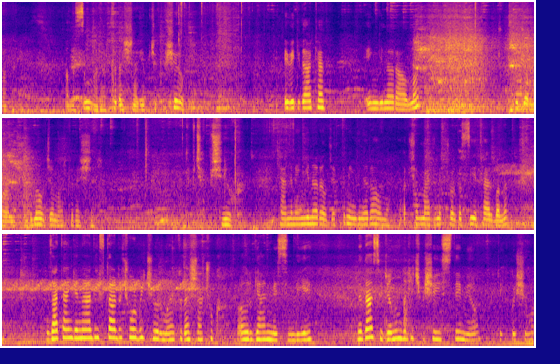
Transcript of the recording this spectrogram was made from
Vallahi alasım var arkadaşlar yapacak bir şey yok eve giderken enginar almam. Çok kocamanmış. Bunu alacağım arkadaşlar. Yapacak bir şey yok. Kendim enginar alacaktım. Enginarı almam. Akşam mercimek çorbası yeter bana. Zaten genelde iftarda çorba içiyorum arkadaşlar. Çok ağır gelmesin diye. Nedense canım da hiçbir şey istemiyor. Tek başıma.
